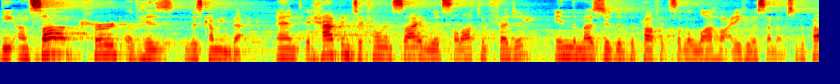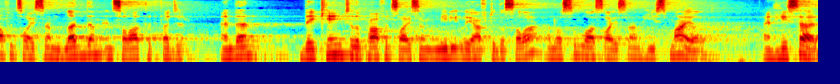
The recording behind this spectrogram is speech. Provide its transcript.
the Ansar heard of his, of his coming back And it happened to coincide with Salatul Fajr in the masjid of the Prophet sallallahu alaihi wasallam. So the Prophet ﷺ led them in Salatul Fajr. And then they came to the Prophet ﷺ immediately after the Salah. And Rasulullah ﷺ, he smiled and he said,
